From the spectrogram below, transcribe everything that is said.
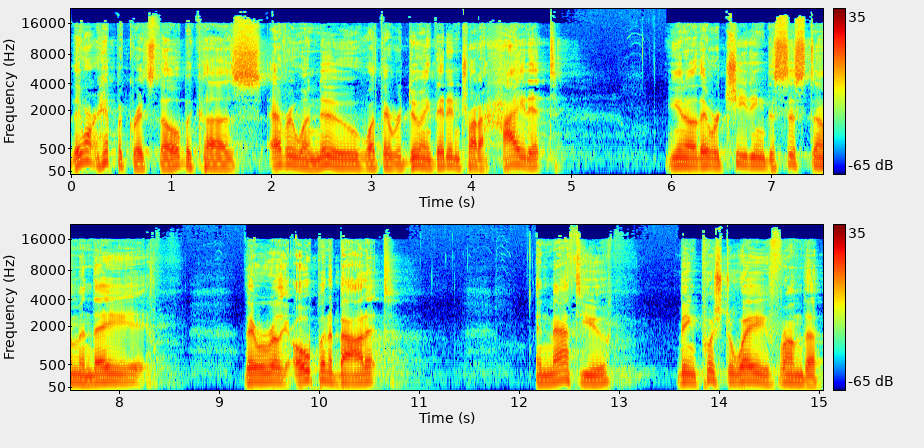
They weren't hypocrites though, because everyone knew what they were doing. They didn't try to hide it you know, they were cheating the system and they, they were really open about it. And Matthew, being pushed away from the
